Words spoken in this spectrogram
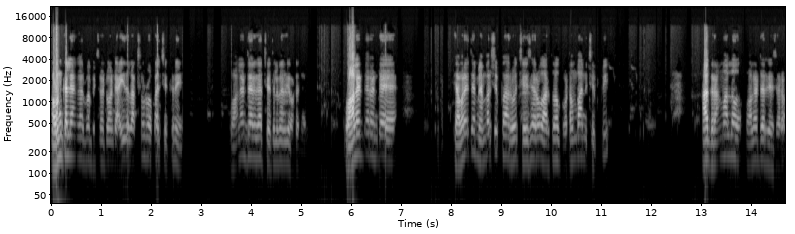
పవన్ కళ్యాణ్ గారు పంపించినటువంటి ఐదు లక్షల రూపాయల చెక్ని వాలంటీర్ గారి చేతుల మీద ఇవ్వడం జరిగింది. వాలంటీర్ అంటే ఎవరైతే మెంబర్షిప్ ఆ రోజు చేశారో వారితో కుటుంబాన్ని చెప్పి ఆ గ్రామాల్లో వాలంటీర్ చేశారో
